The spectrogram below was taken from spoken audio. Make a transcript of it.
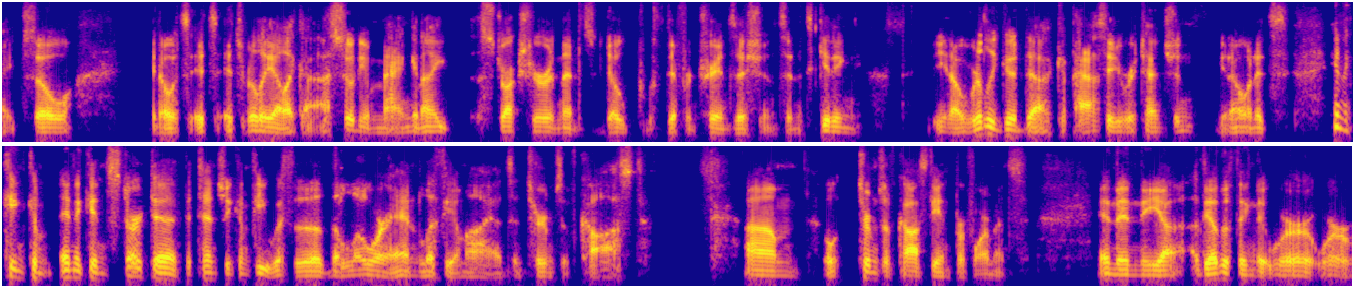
Right, so you know, it's it's it's really like a, sodium manganite structure, and then it's doped with different transitions, and it's getting, you know, really good uh, capacity retention. You know, and it's and it can and it can start to potentially compete with the the lower end lithium ions in terms of cost, um, well, in terms of cost and performance. And then the uh, the other thing that we're we're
